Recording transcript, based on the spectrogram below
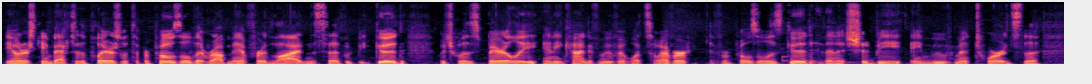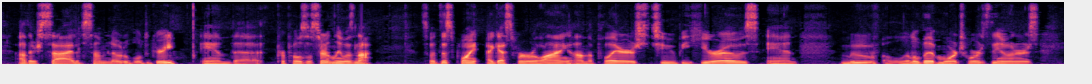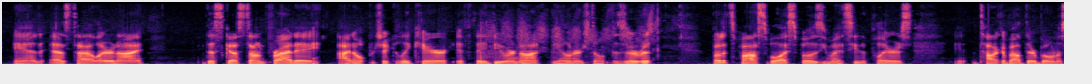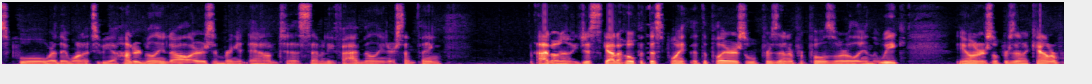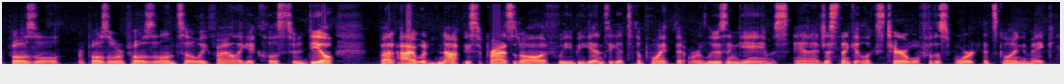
The owners came back to the players with a proposal that Rob Manfred lied and said would be good, which was barely any kind of movement whatsoever. If a proposal is good, then it should be a movement towards the other side of some notable degree, and the proposal certainly was not. So at this point, I guess we're relying on the players to be heroes and move a little bit more towards the owners. And as Tyler and I discussed on Friday, I don't particularly care if they do or not. The owners don't deserve it. But it's possible, I suppose, you might see the players talk about their bonus pool where they want it to be a hundred million dollars and bring it down to 75 million or something. I don't know. You just got to hope at this point that the players will present a proposal early in the week. The owners will present a counter proposal, proposal, proposal until we finally get close to a deal. But I would not be surprised at all if we begin to get to the point that we're losing games. And I just think it looks terrible for the sport. It's going to make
